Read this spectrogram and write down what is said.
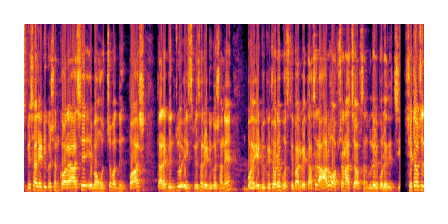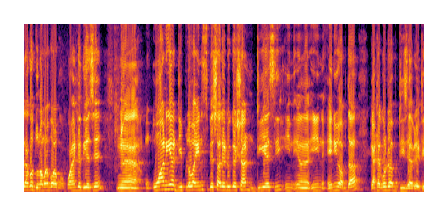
স্পেশাল এডুকেশন করা আছে এবং উচ্চ মাধ্যমিক পাস তারা কিন্তু এই স্পেশাল এডুকেশনে এডুকেটরে বসতে পারবে। তাছাড়া আরও অপশান আছে অপশনগুলো আমি বলে দিচ্ছি। সেটা হচ্ছে, দেখো, দু নম্বর পয়েন্টে দিয়েছে one year diploma in special education DAC in in any of the category of disability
